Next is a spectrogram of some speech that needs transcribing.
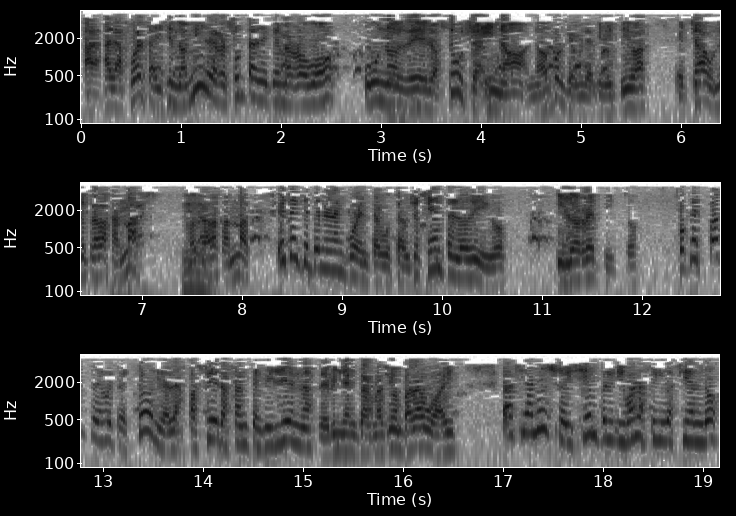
a, a la fuerza diciendo, mire, resulta de que me robó uno de los suyos. Y no, no, porque en definitiva, eh, chau, no trabajan más. No trabajan más. Esto hay que tener en cuenta, Gustavo. Yo siempre lo digo y lo repito, porque es parte de nuestra historia. Las paseras antes villenas de Villa Encarnación, Paraguay, hacían eso y siempre, y van a seguir haciendo,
